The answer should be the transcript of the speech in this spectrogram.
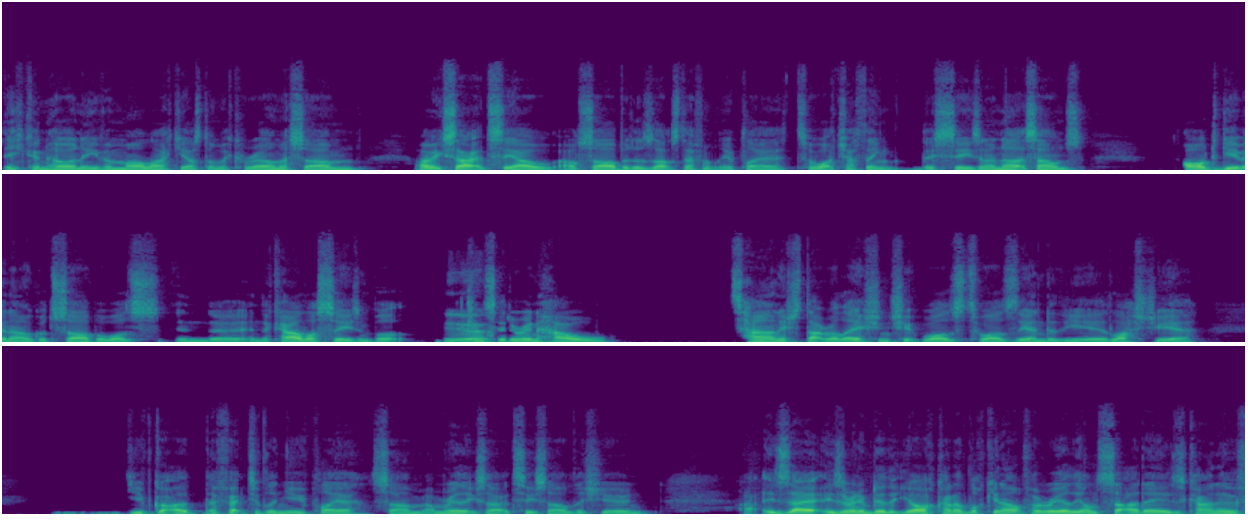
he can hone even more like he has done with Koroma. So I'm I'm excited to see how how Sorba does. That's definitely a player to watch. I think this season. I know it sounds odd given how good Sorba was in the in the Carlos season, but Yeah. considering how tarnished that relationship was towards the end of the year last year, you've got a effectively new player. So I'm I'm really excited to see Sorba this year. And is there is there anybody that you're kind of looking out for really on Saturdays? Kind of,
